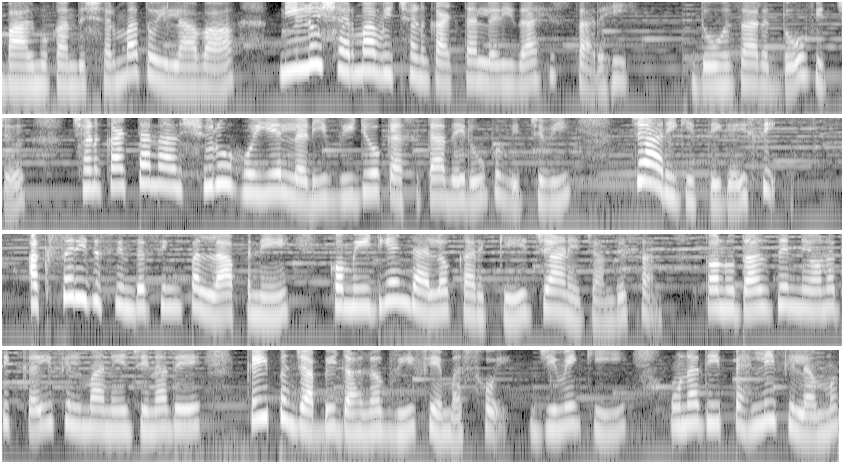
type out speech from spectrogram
ਬਾਲ ਮੁਕੰਦ ਸ਼ਰਮਾ ਤੋਂ ਇਲਾਵਾ ਨੀਲੂ ਸ਼ਰਮਾ ਵੀ ਛਣਕਾਟਾ ਲੜੀ ਦਾ ਹਿੱਸਾ ਰਹੀ। 2002 ਵਿੱਚ ਛਣਕਾਟਾ ਨਾਲ ਸ਼ੁਰੂ ਹੋਈ ਇਹ ਲੜੀ ਵੀਡੀਓ ਕੈਸਟਾਂ ਦੇ ਰੂਪ ਵਿੱਚ ਵੀ ਜਾਰੀ ਕੀਤੀ ਗਈ ਸੀ। ਅਕਸਰ ਹੀ ਜਸਵਿੰਦਰ ਸਿੰਘ ਭੱਲਾ ਆਪਣੇ ਕਾਮੇਡੀਅਨ ਡਾਇਲੌਗ ਕਰਕੇ ਜਾਣੇ ਜਾਂਦੇ ਸਨ। ਤੁਹਾਨੂੰ ਦੱਸ ਦਿੰਨੇ ਉਹਨਾਂ ਦੀ ਕਈ ਫਿਲਮਾਂ ਨੇ ਜਿਨ੍ਹਾਂ ਦੇ ਕਈ ਪੰਜਾਬੀ ਡਾਇਲੌਗ ਵੀ ਫੇਮਸ ਹੋਏ। ਜਿਵੇਂ ਕਿ ਉਹਨਾਂ ਦੀ ਪਹਿਲੀ ਫਿਲਮ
